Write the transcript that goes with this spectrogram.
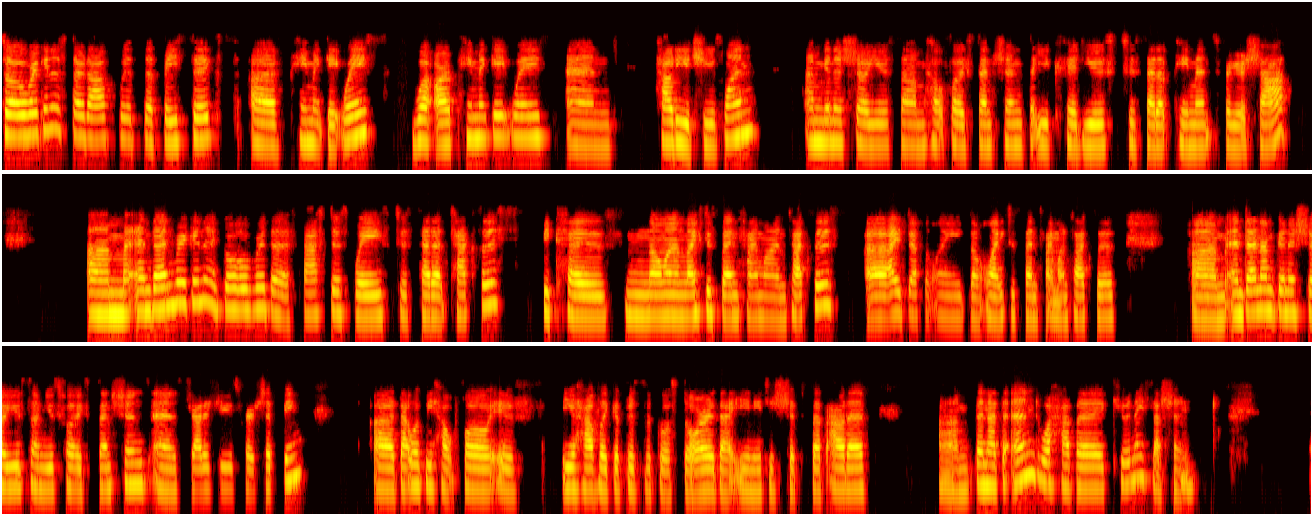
So we're gonna start off with the basics of payment gateways. What are payment gateways and how do you choose one? I'm gonna show you some helpful extensions that you could use to set up payments for your shop. Um, and then we're gonna go over the fastest ways to set up taxes because no one likes to spend time on taxes. Uh, I definitely don't like to spend time on taxes. Um, and then I'm gonna show you some useful extensions and strategies for shipping. Uh, that would be helpful if you have like a physical store that you need to ship stuff out of. Um, then at the end, we'll have a Q&A session.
